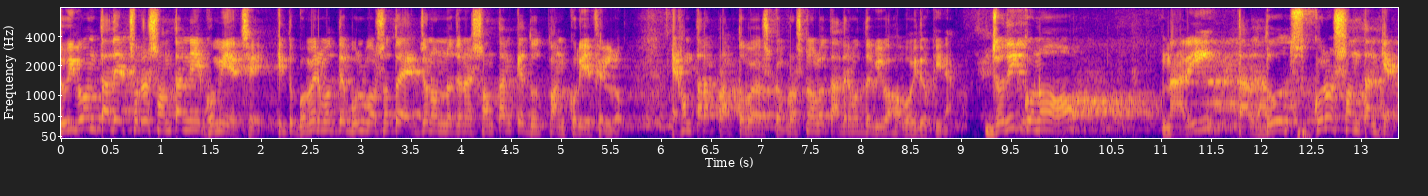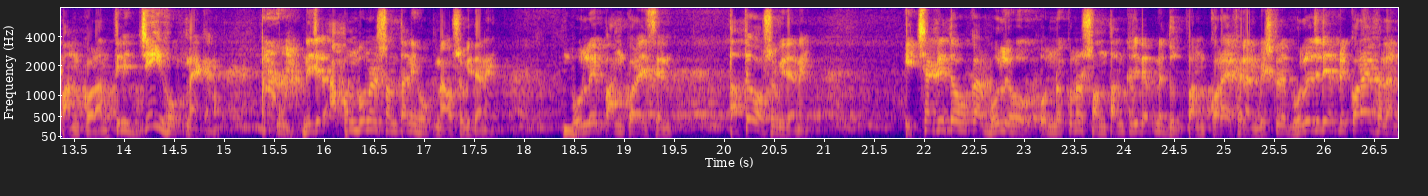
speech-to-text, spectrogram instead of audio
দুই বোন তাদের ছোট সন্তান নিয়ে ঘুমিয়েছে, কিন্তু ঘুমের মধ্যে ভুলবশত একজন অন্যজনের সন্তানকে দুধ পান করিয়ে ফেলল। এখন তারা প্রাপ্তবয়স্ক। প্রশ্ন হলো, তাদের মধ্যে বিবাহ বৈধ কিনা? যদি কোনো নারী তার দুধ কোনো সন্তানকে পান করান, তিনি যেই হোক না কেন, নিজের আপন বোনের সন্তানই হোক না, অসুবিধা নেই। ভুলে পান করাইছেন, তাতেও অসুবিধা নেই। ইচ্ছাকৃত হোক আর ভুলে হোক, অন্য কোনো সন্তানকে যদি আপনি দুধ পান করায় ফেলেন, বিশেষ করে ভুলে যদি আপনি করায় ফেলেন,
